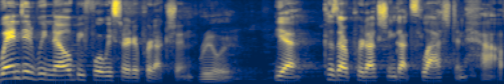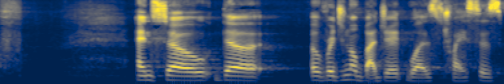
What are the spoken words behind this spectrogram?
When did we know before we started production? really. Yeah, because our production got slashed in half. And so the original budget was twice as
